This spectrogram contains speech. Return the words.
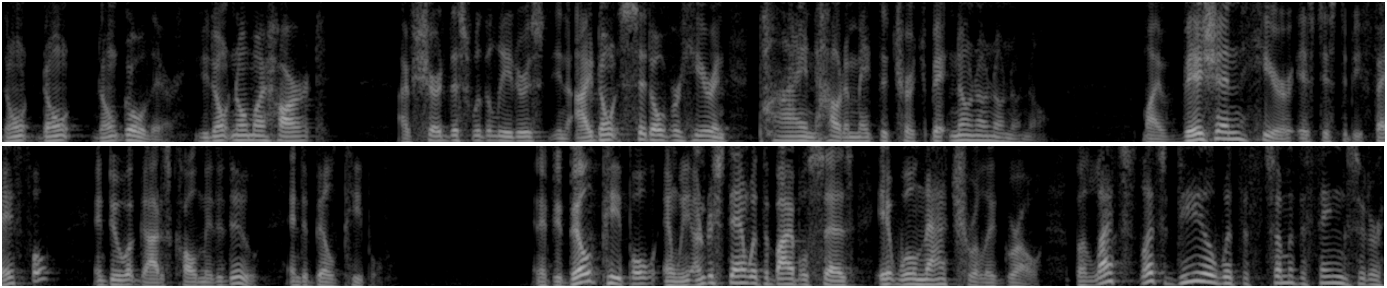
Don't, don't, don't go there. You don't know my heart. I've shared this with the leaders. You know, I don't sit over here and pine how to make the church big. No, no, no, no, no. My vision here is just to be faithful and do what God has called me to do and to build people. And if you build people and we understand what the Bible says, it will naturally grow. But let's, let's deal with the, some of the things that are,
